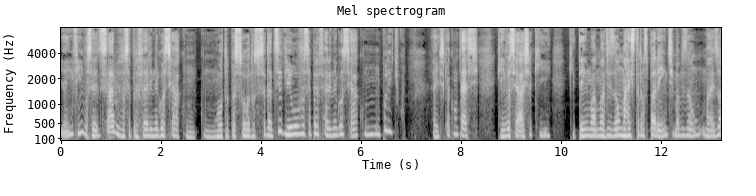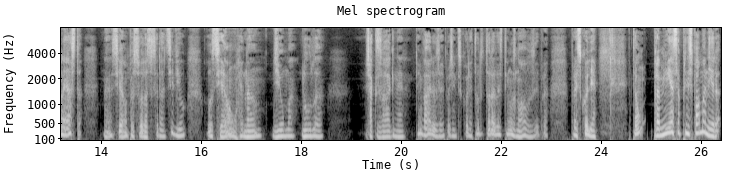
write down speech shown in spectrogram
E aí, enfim, você sabe, você prefere negociar com, com outra pessoa da sociedade civil ou você prefere negociar com um político. É isso que acontece. Quem você acha que, que tem uma, uma visão mais transparente, uma visão mais honesta? Né? Se é uma pessoa da sociedade civil ou se é um Renan, Dilma, Lula, Jacques Wagner, tem vários aí pra gente escolher. Toda, toda vez tem uns novos aí pra, pra escolher. Então, para mim, essa é a principal maneira.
